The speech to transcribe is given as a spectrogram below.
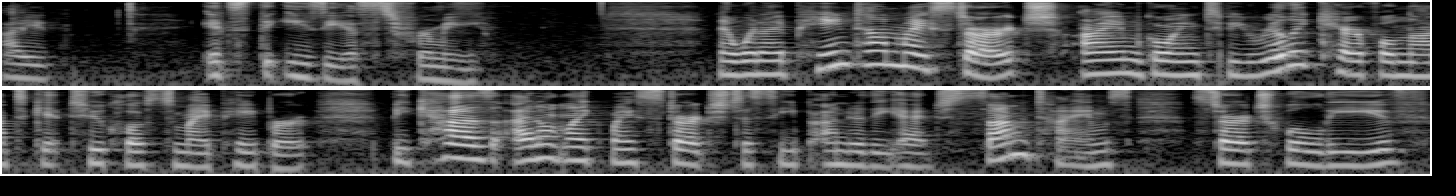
I, it's the easiest for me. Now when I paint on my starch, I am going to be really careful not to get too close to my paper because I don't like my starch to seep under the edge. Sometimes starch will leave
